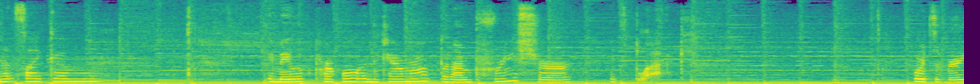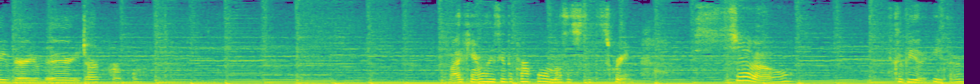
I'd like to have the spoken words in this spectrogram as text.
And it's like, um, it may look purple in the camera, but I'm pretty sure it's black. Or it's a very, very, very dark purple. But I can't really see the purple unless it's through the screen. So, it could be either.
